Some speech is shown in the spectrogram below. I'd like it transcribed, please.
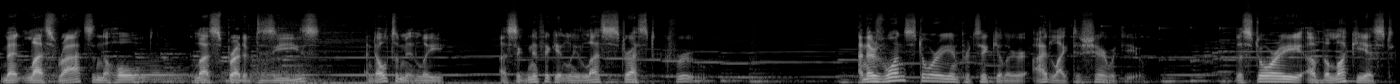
meant less rats in the hold, less spread of disease, and ultimately, a significantly less stressed crew. And there's one story in particular I'd like to share with you the story of the luckiest,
